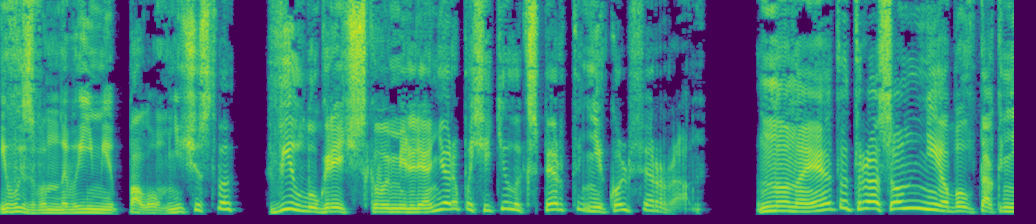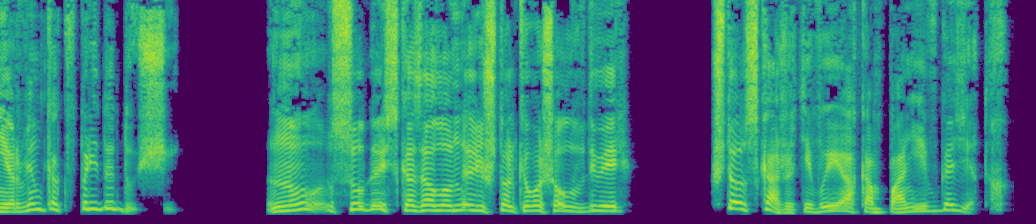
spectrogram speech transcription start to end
и вызванного ими паломничества виллу греческого миллионера посетил эксперт Николь Ферран. Но на этот раз он не был так нервен, как в предыдущий. «Ну, сударь», — сказал он, лишь только вошел в дверь, — «что скажете вы о компании в газетах?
